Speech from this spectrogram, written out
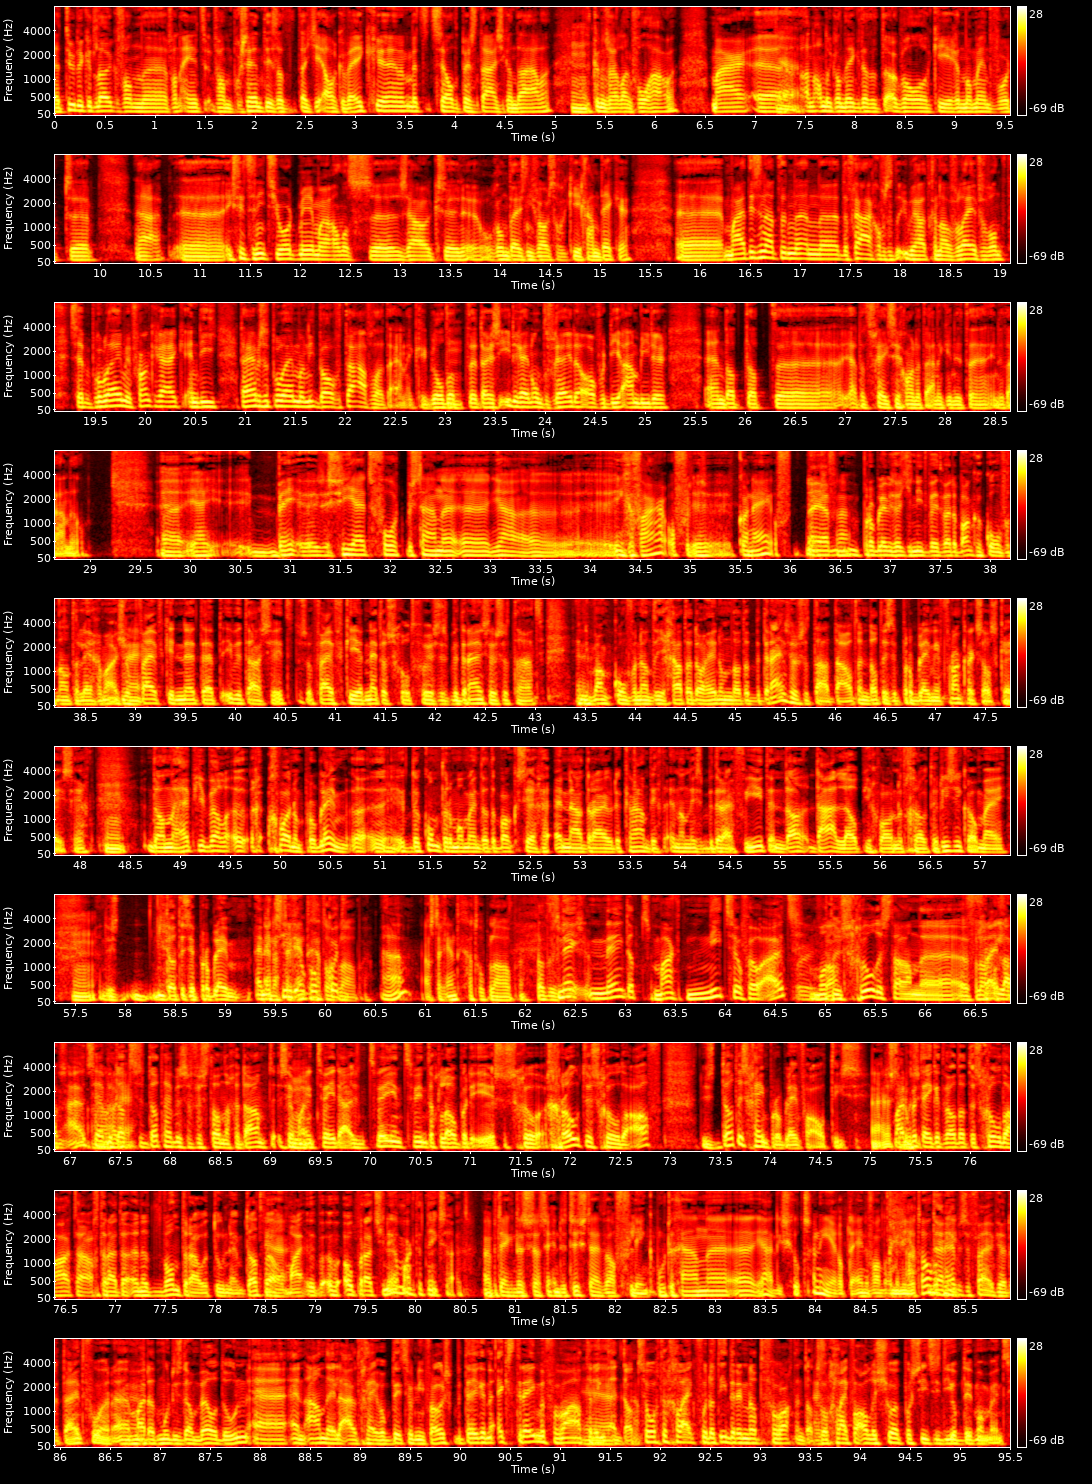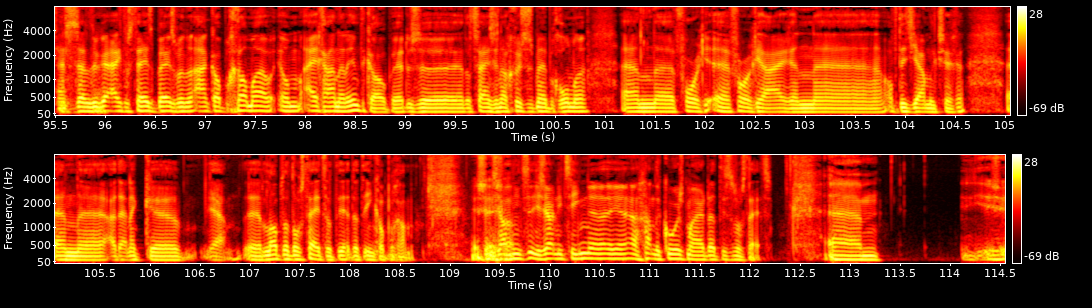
Tuurlijk, het leuke van, van, een, van procent is dat, dat je elke week met hetzelfde percentage kan dalen. Mm. Dat kunnen ze heel lang volhouden. Maar ja. aan de andere kant denk ik dat het ook wel een keer een moment wordt. nou, ik zit ze niet short meer, maar anders zou ik ze rond deze niveaus toch een keer gaan dekken. maar het is inderdaad een, een, de vraag of ze het überhaupt gaan overleven. Want ze hebben problemen in Frankrijk en die, daar hebben ze het probleem nog niet boven tafel uiteindelijk. Ik bedoel, dat, daar is iedereen ontevreden over, die aanbieder. En dat, dat, uh, ja, dat vreet zich gewoon uiteindelijk in dit, uh, in dit aandeel. Uh, jij, ben, uh, zie jij het voortbestaan uh, ja, in gevaar? Of Corné? Of nou ja, het probleem is dat je niet weet waar de banken convenanten leggen. Maar als je nee. op vijf keer net hebt IBTA zit, dus op vijf keer netto schuld versus bedrijfsresultaat. En die bankconvenanten, je gaat er doorheen omdat het bedrijfsresultaat daalt. En dat is het probleem in Frankrijk, zoals Kees zegt. Mm. Dan heb je wel gewoon een probleem. Mm. Er komt er een moment dat de banken zeggen, en nou draaien we de kraan dicht. En dan is het bedrijf failliet. En da daar loop je gewoon het grote risico mee. Mm. Dus dat is het probleem. En, en de rente gaat kort... oplopen. Huh? Als de rente gaat oplopen. Dat is nee, nee, dat maakt niet zoveel uit. Want, want hun schulden staan uh, vrij lang uit. Ze oh, hebben okay. dat, dat hebben ze verstandig gedaan. Zeg maar, in 2022 lopen de eerste schulden, grote schulden af. Dus dat is geen probleem voor Altis. Ja, dus maar dat betekent wel dat de schulden hard achteruit en het wantrouwen toeneemt. Dat wel. Ja. Maar operationeel maakt het niks uit. Maar dat betekent dus dat ze in de tussentijd wel flink moeten gaan uh, ja, die schuld saneren op de een of andere manier, ja, toch? Daar hebben ze vijf jaar de tijd voor. Uh, maar dat moeten ze dan wel doen. en aandelen uitgeven op dit soort niveaus betekent een extreme verwatering. Ja, en dat ja. zorgt er gelijk voor dat iedereen dat verwacht. En dat zorgt gelijk voor alle short posities die op dit moment zijn. En ze zijn natuurlijk eigenlijk nog steeds bezig met een aankoopprogramma om eigen aandelen in te kopen. Dus uh, dat zijn ze in augustus mee begonnen. En uh, vorig, uh, vorig jaar, en, of dit jaar moet ik zeggen. En uiteindelijk ja, loopt dat nog steeds, dat, dat inkoopprogramma. Dus je, zou niet, je zou niet zien aan de koers, maar dat is er nog steeds. Um,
